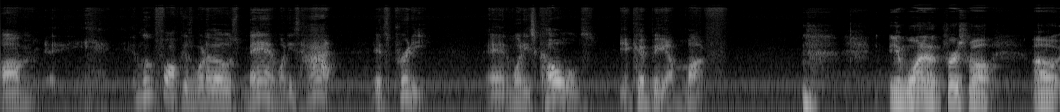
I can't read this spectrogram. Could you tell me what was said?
Um, Luke Falk is one of those man. When he's hot, it's pretty, and when he's cold, it could be a month. you know, first of all, uh,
